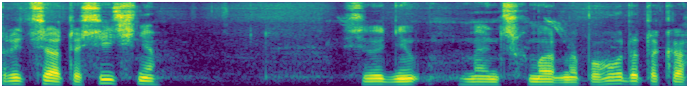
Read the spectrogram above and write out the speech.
30 січня. Сьогодні менш хмарна погода така.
